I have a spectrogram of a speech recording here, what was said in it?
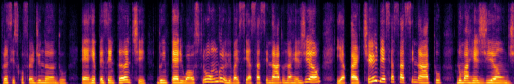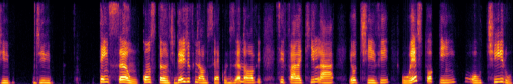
Francisco Ferdinando, eh, representante do Império Austro-Húngaro, ele vai ser assassinado na região, e a partir desse assassinato, numa região de de tensão constante desde o final do século XIX, se fala que lá eu tive o estopim ou tiro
